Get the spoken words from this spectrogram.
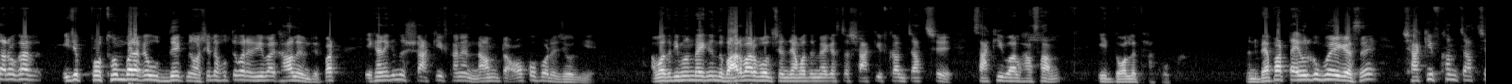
তারকার এই যে প্রথমবার একটা উদ্যোগ নেওয়া, সেটা হতে পারে রিবাক হালেন্ডের বাট এখানে কিন্তু শাকিব খানের নামটা অকপরে জড়িয়ে। আমাদের ইমন ভাই কিন্তু বারবার বলছেন যে আমাদের ম্যাগাস্টার শাকিব খান চাচ্ছে সাকিব আল হাসান এই দলে থাকুক। মানে ব্যাপারটা এরকম হয়ে গেছে সাকিব খান চাচ্ছে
